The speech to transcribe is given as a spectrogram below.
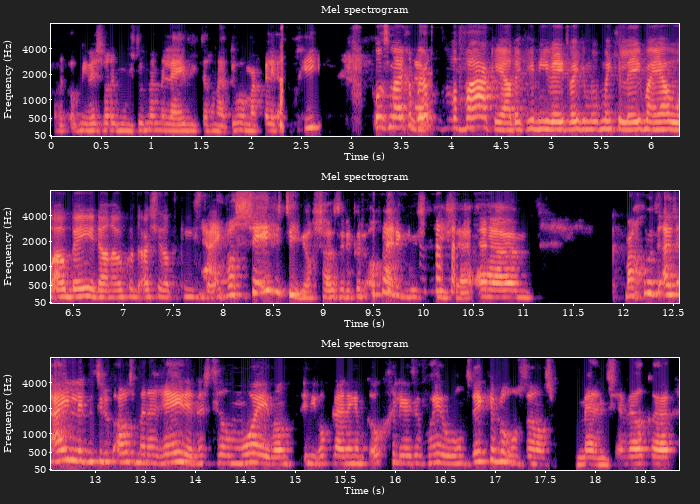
Dat ik ook niet wist wat ik moest doen met mijn leven. Ik dacht, nou, doe maar pedagogiek. Volgens mij gebeurt het wel vaker, ja, dat je niet weet wat je moet met je leven. Maar ja, hoe oud ben je dan ook als je dat kiest? Ja, ik was 17 of zo toen ik een opleiding moest kiezen. um, maar goed, uiteindelijk natuurlijk alles met een reden. En dat is heel mooi, want in die opleiding heb ik ook geleerd over hey, hoe ontwikkelen we ons dan als mens? En welke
